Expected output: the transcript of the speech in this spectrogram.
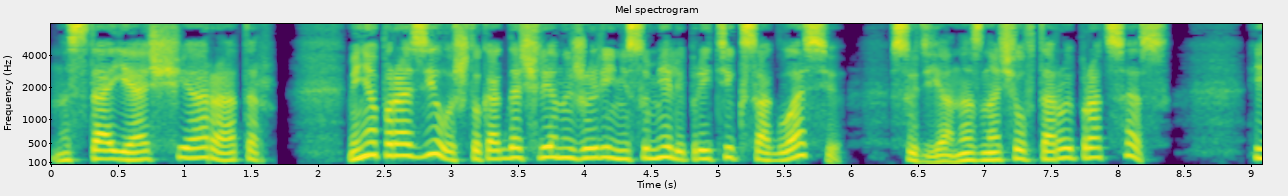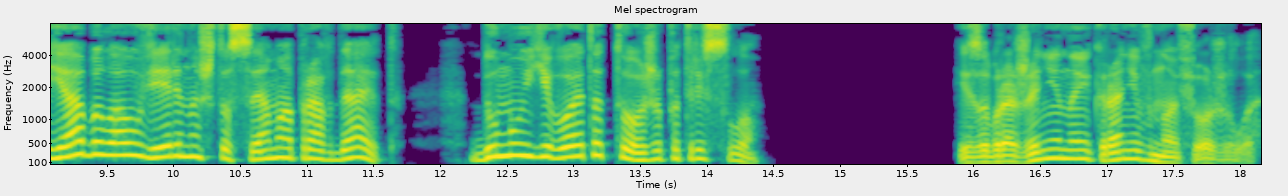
Настоящий оратор. Меня поразило, что когда члены жюри не сумели прийти к согласию, судья назначил второй процесс. Я была уверена, что Сэма оправдают. Думаю, его это тоже потрясло. Изображение на экране вновь ожило.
